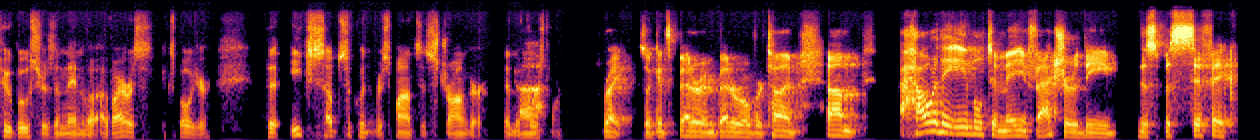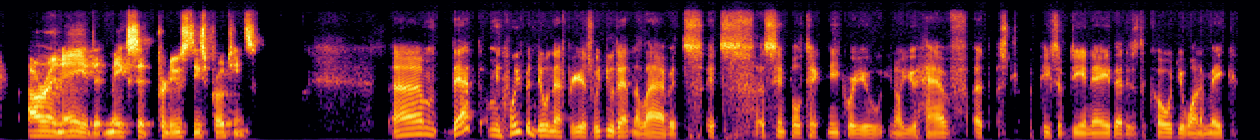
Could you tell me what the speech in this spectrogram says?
two boosters and then a virus exposure, that each subsequent response is stronger than the ah, first one. Right. So it gets better and better over time. Um, how are they able to manufacture the the specific RNA that makes it produce these proteins? Um, that I mean, we've been doing that for years. We do that in the lab. It's it's a simple technique where you you know you have a, a piece of DNA that is the code you want to make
